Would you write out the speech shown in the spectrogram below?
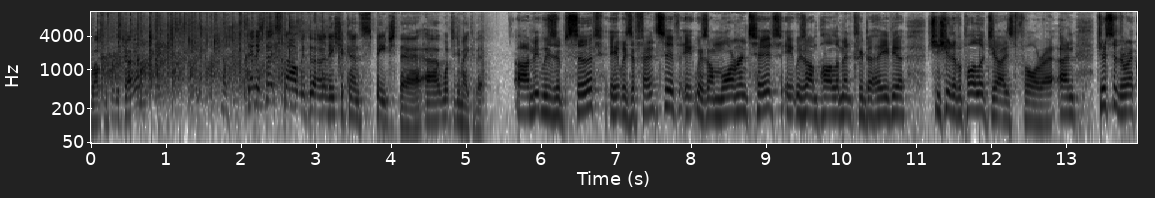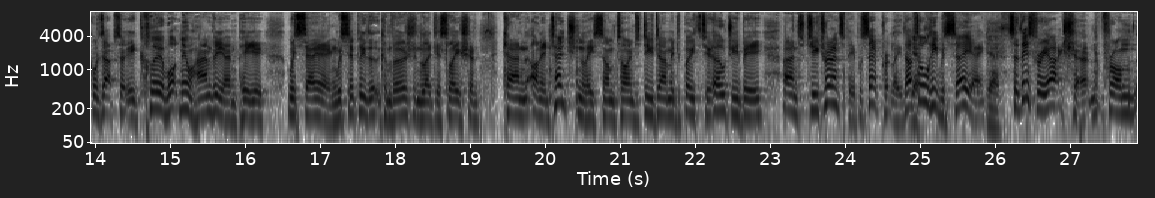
Welcome to the show. Dennis, let's start with Alicia Kearns' speech there. Uh, what did you make of it? Um, it was absurd. It was offensive. It was unwarranted. It was unparliamentary behaviour. She should have apologised for it. And just so the record's absolutely clear, what Neale Hanvey MP was saying was simply that the conversion legislation can unintentionally sometimes do damage both to LGB and to trans people separately. That's yes. all he was saying. Yes. So this reaction from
